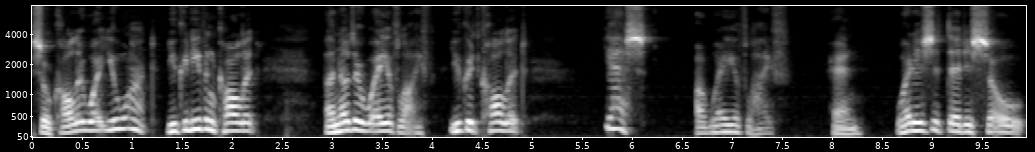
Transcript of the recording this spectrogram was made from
So call it what you want. You could even call it another way of life. You could call it, yes, a way of life. And what is it that is so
